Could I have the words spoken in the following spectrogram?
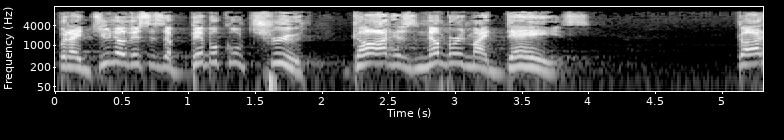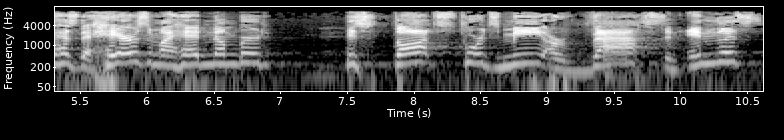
but I do know this is a biblical truth. God has numbered my days. God has the hairs of my head numbered. His thoughts towards me are vast and endless.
